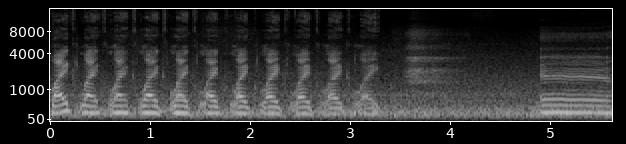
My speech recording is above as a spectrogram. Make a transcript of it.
Like, like, like, like, like, like, like, like, like, like, like. Uh,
